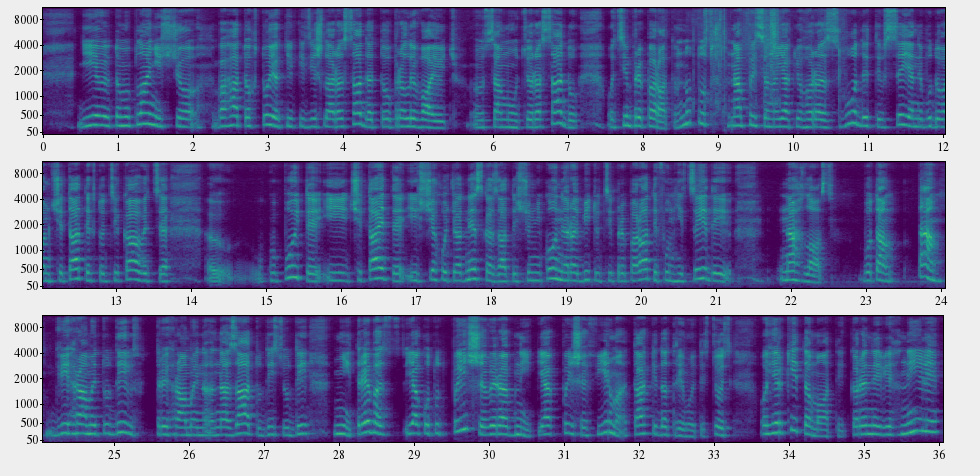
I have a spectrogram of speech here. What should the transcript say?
Дієвий в тому плані, що багато хто, як тільки зійшла розсада, то проливають е, саму цю розсаду оцим препаратом. Ну, тут написано, як його розводити, все. Я не буду вам читати, хто цікавиться. е, Купуйте і читайте. І ще хочу одне сказати, що ніколи не робіть ці препарати, фунгіциди на глаз. Бо там, там 2 грами туди, 3 грами назад, туди-сюди. Ні, треба, як отут пише виробник, як пише фірма, так і дотримуйтесь. Тобто огірки, томати, кореневі гнилі,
